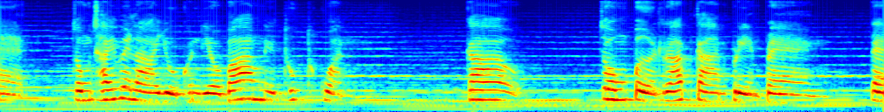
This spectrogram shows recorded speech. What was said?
8. จงใช้เวลาอยู่คนเดียวบ้างในทุกๆวัน 9. จงเปิดรับการเปลี่ยนแปลง แต่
